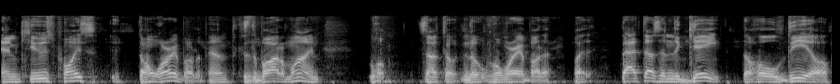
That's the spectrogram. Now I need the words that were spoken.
NQs points, don't worry about it, man, because the bottom line, well, it's not, don't, don't worry about it, but that doesn't negate the whole deal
